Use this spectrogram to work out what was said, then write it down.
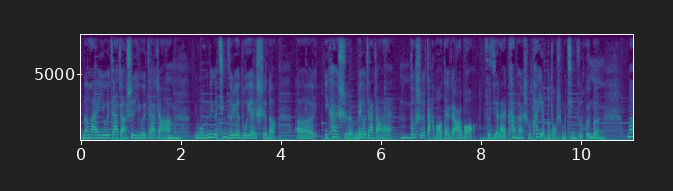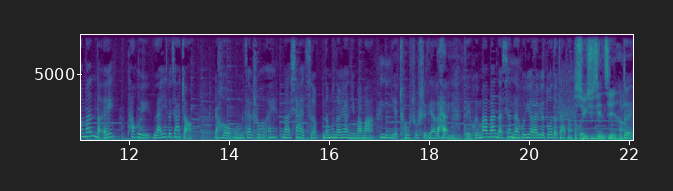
能来一位家长是一位家长啊。我们那个亲子阅读也是的，呃，一开始没有家长来，都是大宝带着二宝自己来看看书，他也不懂什么亲子绘本。慢慢的，哎，他会来一个家长，然后我们再说，哎，那下一次能不能让你妈妈也抽出时间来？对，会慢慢的，现在会越来越多的家长都会循序渐进哈。对，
